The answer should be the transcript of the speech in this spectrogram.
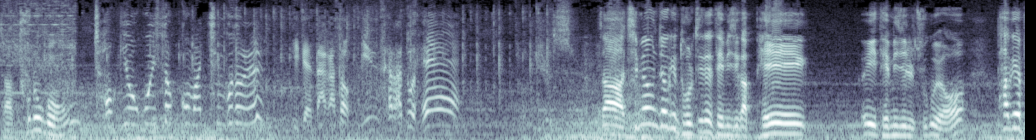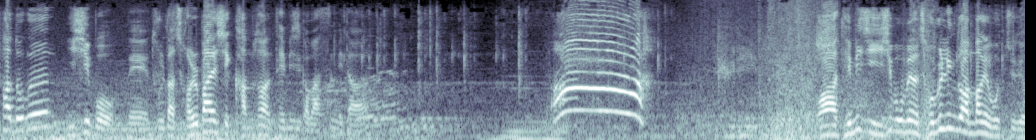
자 투르공 저기 오고 있어 꼬마 친구들. 이제 나가서 인사라도 해. 자 치명적인 돌진의 데미지가 100의 데미지를 주고요 파괴 파동은 25 네 둘 다 절반씩 감소한 데미지가 맞습니다 아! 와 데미지 25면 저글링도 한 방에 못 죽여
